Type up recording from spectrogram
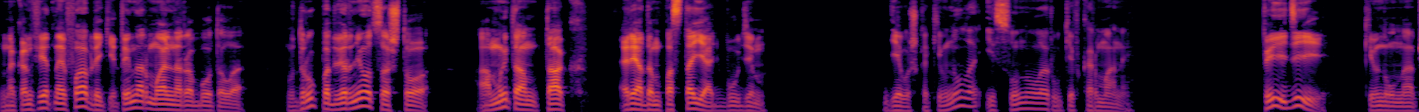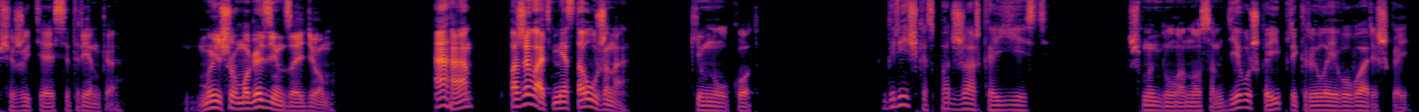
«На конфетной фабрике ты нормально работала. Вдруг подвернется что, а мы там так рядом постоять будем». Девушка кивнула и сунула руки в карманы. «Ты иди, — кивнул на общежитие Ситренко. «Мы еще в магазин зайдем». «Ага, пожевать вместо ужина», — кивнул кот. «Гречка с поджаркой есть», — шмыгнула носом девушка и прикрыла его варежкой.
